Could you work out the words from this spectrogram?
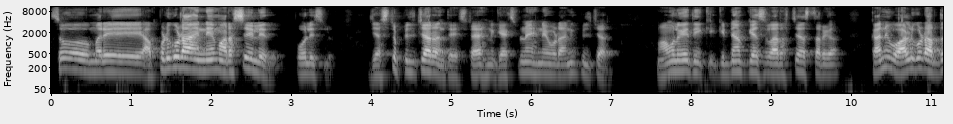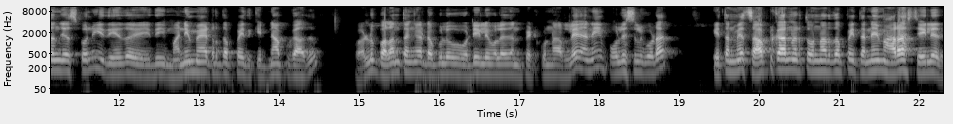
సో మరి అప్పుడు కూడా ఆయన ఏం అరెస్ట్ చేయలేదు పోలీసులు. జస్ట్ పిలిచారు అంతే. స్టేషన్కి ఎక్స్ప్లెనేషన్ ఇవ్వడానికి పిలిచారు. మామూలుగా అయితే కిడ్నాప్ కేసులు అరెస్ట్ చేస్తారుగా. కానీ వాళ్ళు కూడా అర్థం చేసుకొని ఇది ఏదో ఇది మనీ మ్యాటర్ తప్ప ఇది కిడ్నాప్ కాదు. వాళ్ళు బలవంతంగా డబ్బులు వడ్డీలు ఇవ్వలేదని పెట్టుకున్నారులే అని పోలీసులు కూడా ఇతని మీద సాఫ్ట్ కార్నర్తో ఉన్నారు తప్ప ఇతనేమి హరాస్ చేయలేదు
